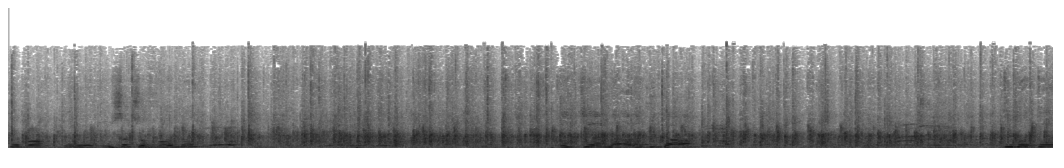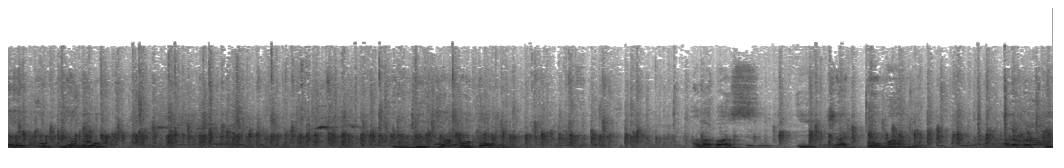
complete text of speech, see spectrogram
Kevork au saxophone. Étienne à la guitare. Timothée au piano. Lucas Baudon à la basse et Jack Bowman à la batterie.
